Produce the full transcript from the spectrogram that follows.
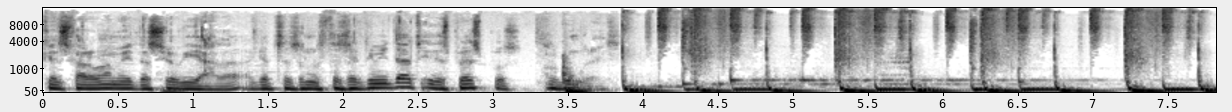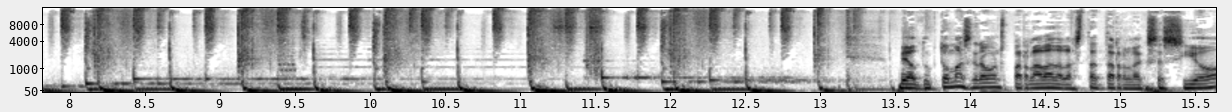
que ens farà una meditació guiada. Aquestes són les tres activitats i després pues, el congrés. Bé, el doctor Masgrau ens parlava de l'estat de relaxació,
